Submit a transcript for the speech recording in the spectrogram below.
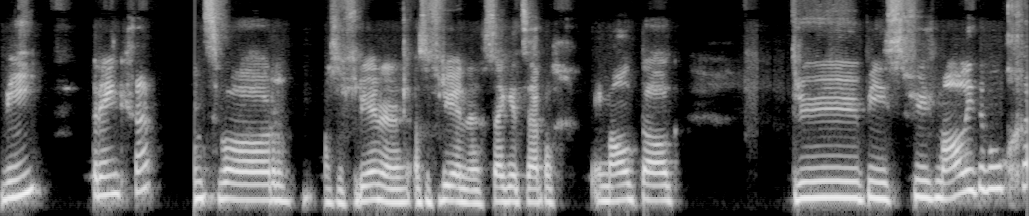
Wein trinken. Und zwar, also früher, also früher, ich sage jetzt einfach im Alltag drei bis fünf Mal in der Woche.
